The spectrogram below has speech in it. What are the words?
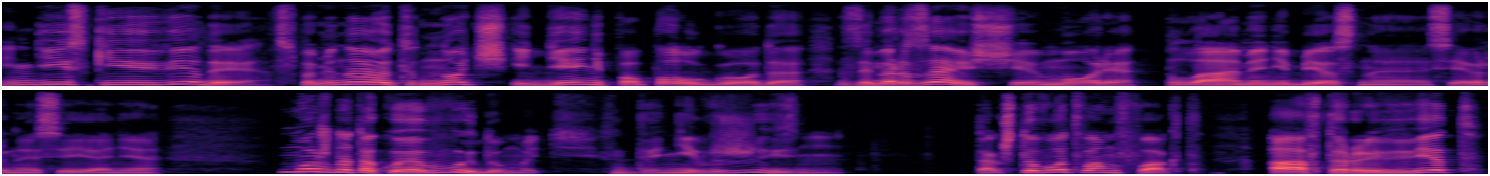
Индийские веды вспоминают ночь и день по полгода, замерзающее море, пламя небесное, северное сияние. Можно такое выдумать? Да не в жизнь. Так что вот вам факт. Авторы вед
